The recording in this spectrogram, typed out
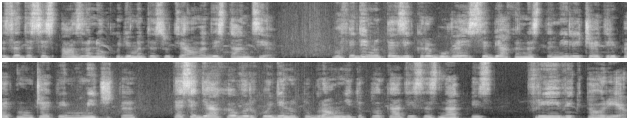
за да се спазва необходимата социална дистанция. В един от тези кръгове се бяха настанили 4-5 момчета и момичета. Те седяха върху един от огромните плакати с надпис «Free Victoria».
